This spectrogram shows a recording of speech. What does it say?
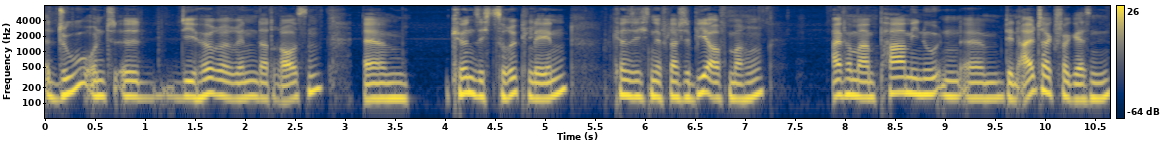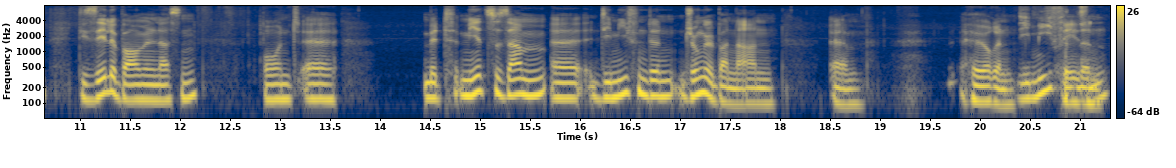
du und äh, die Hörerinnen da draußen ähm, können sich zurücklehnen, können sich eine Flasche Bier aufmachen, einfach mal ein paar Minuten ähm, den Alltag vergessen, die Seele baumeln lassen und äh, mit mir zusammen äh, die miefenden Dschungelbananen ähm, hören. Die Miefenden. lesen.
